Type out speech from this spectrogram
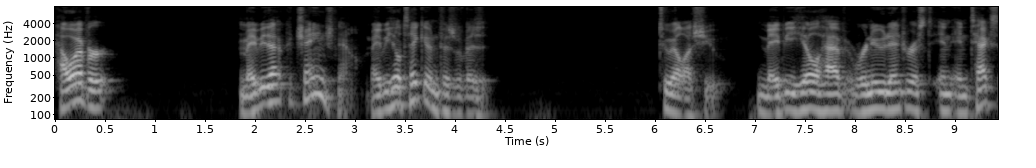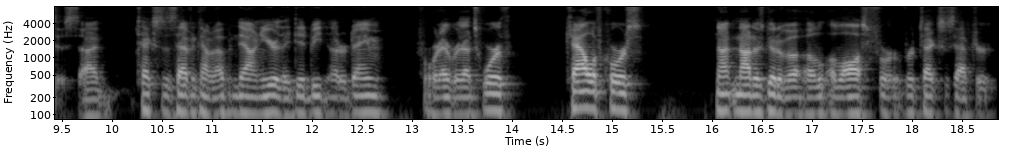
However, maybe that could change now. Maybe he'll take an official visit to LSU. Maybe he'll have renewed interest in, in Texas. Uh, Texas is having kind of an up and down year. They did beat Notre Dame for whatever that's worth. Cal, of course, not not as good of a, a, a loss for, for Texas after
